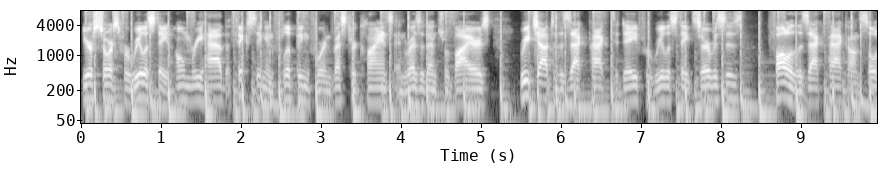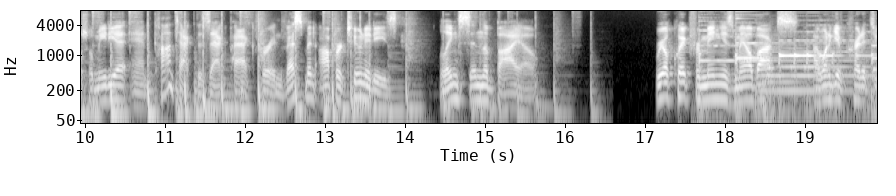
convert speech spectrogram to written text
your source for real estate, home rehab, fixing, and flipping for investor clients and residential buyers. Reach out to the Zach Pack today for real estate services. Follow the Zach Pack on social media and contact the Zach Pack for investment opportunities. Links in the bio. Real quick from Minya's mailbox, I want to give credit to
